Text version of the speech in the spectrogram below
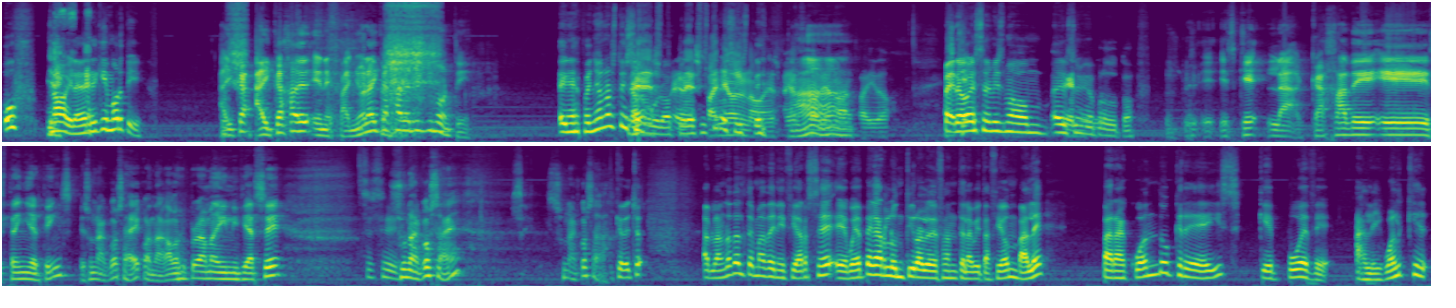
Uf, no, y la de Ricky Morty. hay, caja de. En español hay caja de Ricky Morty. En español no estoy seguro, pero en español no, en español no han traído. Pero es, el mismo, es el mismo producto. Es que la caja de eh, Stranger Things es una cosa, ¿eh? Cuando hagamos el programa de iniciarse, es una cosa, ¿eh? Es una cosa. Que de hecho, hablando del tema de iniciarse, eh, voy a pegarle un tiro al elefante en la habitación, ¿vale? ¿Para cuándo creéis que puede, al igual que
